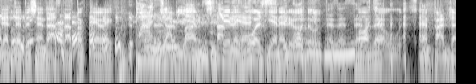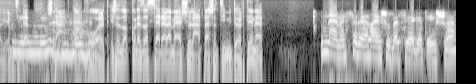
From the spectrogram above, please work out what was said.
Rettetesen ráztátok tényleg. Punjabi MC, tényleg volt ilyen előadó. Atya úristen, Punjabi MC. Tehát stábtag volt. És ez akkor ez a szerelem első látása című történet? Nem, ez szerelem első beszélgetésre.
